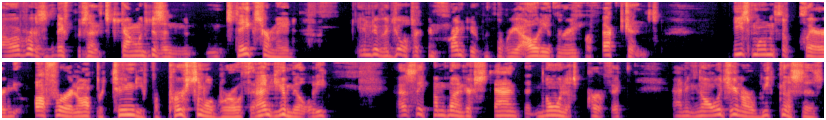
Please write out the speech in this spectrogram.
However, as life presents challenges and mistakes are made, individuals are confronted with the reality of their imperfections. These moments of clarity offer an opportunity for personal growth and humility as they come to understand that no one is perfect and acknowledging our weaknesses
